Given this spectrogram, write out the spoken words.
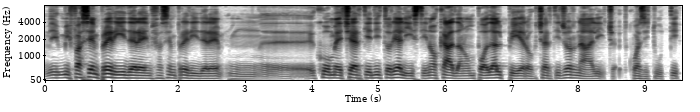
mi, mi, fa sempre ridere, mi fa sempre ridere mh, eh, come certi editorialisti no, cadano un po' dal pero, certi giornali, cioè quasi tutti,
